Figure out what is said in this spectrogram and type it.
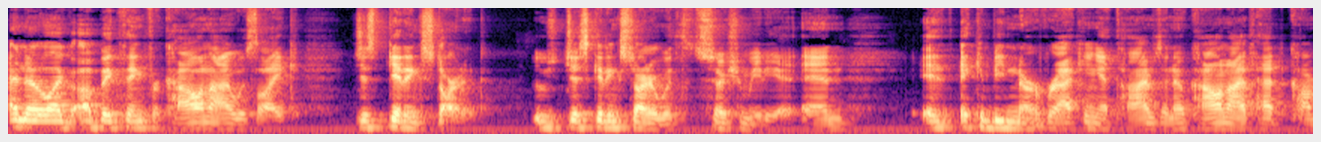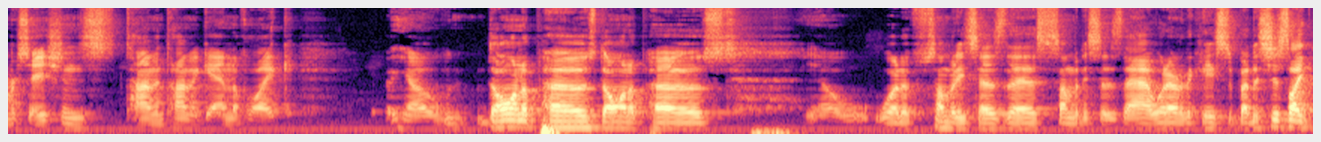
I know like a big thing for Kyle and I was like just getting started. It was just getting started with social media and it, it can be nerve wracking at times. I know Kyle and I have had conversations time and time again of like, you know, don't want to post, don't want to post. You know, what if somebody says this, somebody says that, whatever the case is. But it's just like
